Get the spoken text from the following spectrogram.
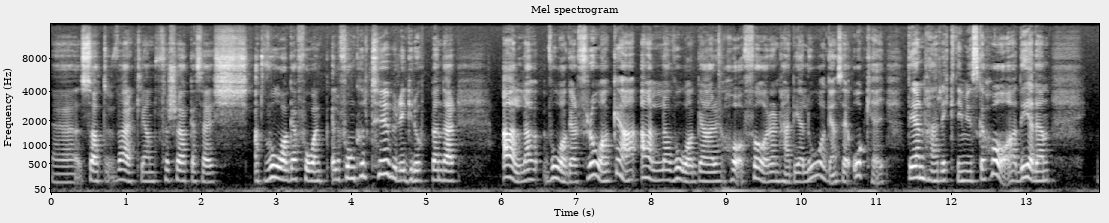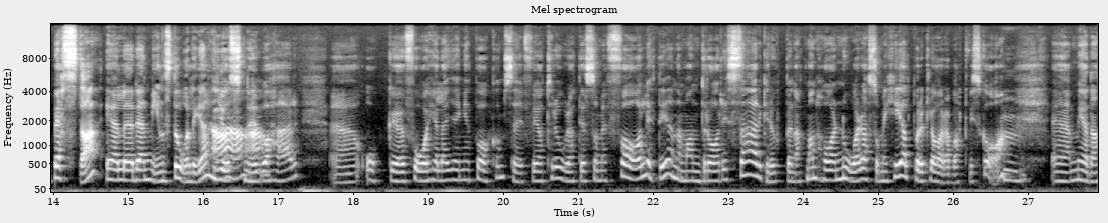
Eh, så att verkligen försöka här, att våga få en, eller få en kultur i gruppen där alla vågar fråga, alla vågar ha, föra den här dialogen. Säga okej, det är den här riktningen vi ska ha. Det är den bästa eller den minst dåliga just nu och här. Eh, Och eh, få hela gänget bakom sig. För jag tror att det som är farligt det är när man drar isär gruppen. Att man har några som är helt på det klara vart vi ska. Mm. Medan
